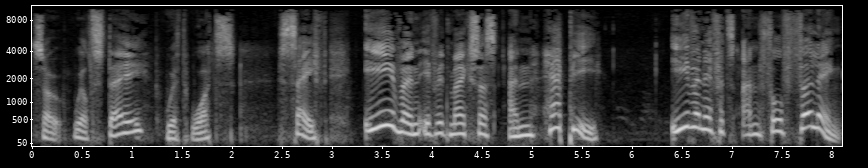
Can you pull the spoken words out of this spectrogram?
So we'll stay with what's safe, even if it makes us unhappy, even if it's unfulfilling,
